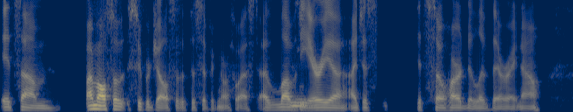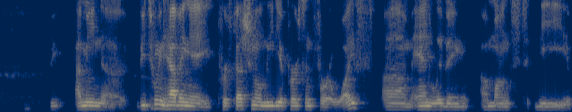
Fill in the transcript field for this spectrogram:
it's um I'm also super jealous of the Pacific Northwest. I love the area. I just it's so hard to live there right now. I mean, uh, between having a professional media person for a wife um, and living amongst the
